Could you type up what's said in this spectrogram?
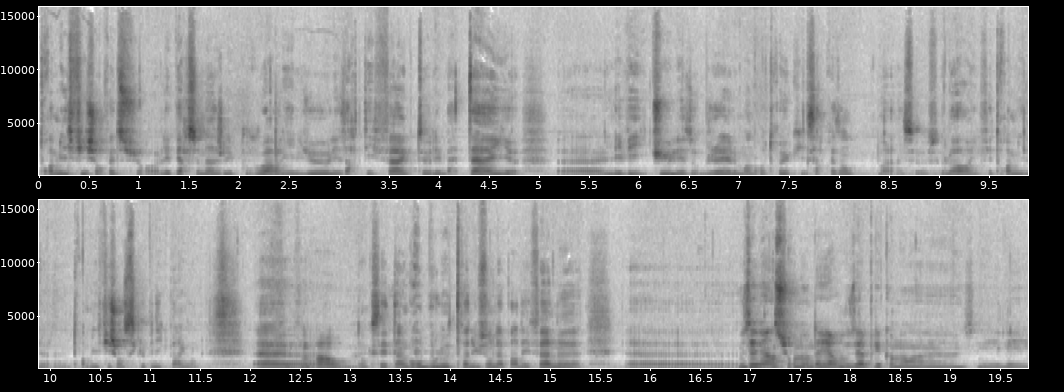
3000 euh, fiches en fait sur les personnages, les pouvoirs, les lieux, les artefacts, les batailles, euh, les véhicules, les objets, le moindre truc, et ça représente voilà, ce, lore, il fait 3000, 3000 fiches encyclopédiques par exemple. Donc c'est un gros boulot de traduction de la part des fans. Vous avez un surnom d'ailleurs, vous vous appelez comment les...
